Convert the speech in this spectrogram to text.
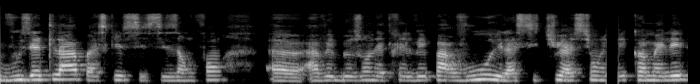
Vous êtes là parce que ces enfants euh, avaient besoin d'être élevés par vous et la situation est comme elle est.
